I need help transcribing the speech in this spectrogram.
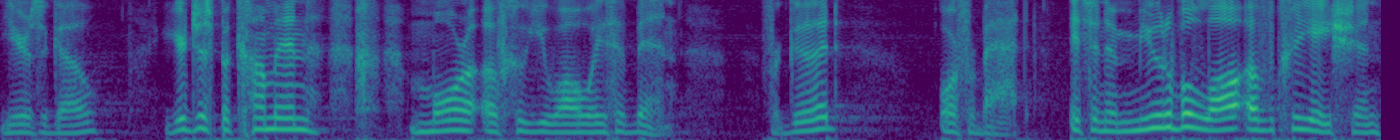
years ago. You're just becoming more of who you always have been, for good or for bad. It's an immutable law of creation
